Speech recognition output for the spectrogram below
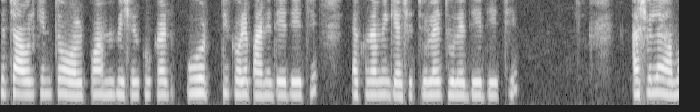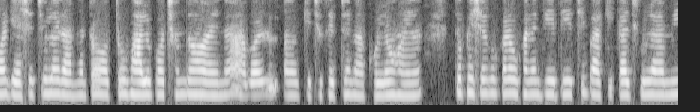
তো চাউল কিন্তু অল্প। আমি প্রেশার কুকার ভর্তি করে পানি দিয়ে দিয়েছি। এখন আমি গ্যাসের চুলায় তুলে দিয়ে দিয়েছি। আসলে আমার গ্যাসের চুলায় রান্নাটা অত ভালো পছন্দ হয় না, আবার কিছু ক্ষেত্রে না করলেও হয় না। তো প্রেশার কুকার ওখানে দিয়ে দিয়েছি, বাকি কাজগুলো আমি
